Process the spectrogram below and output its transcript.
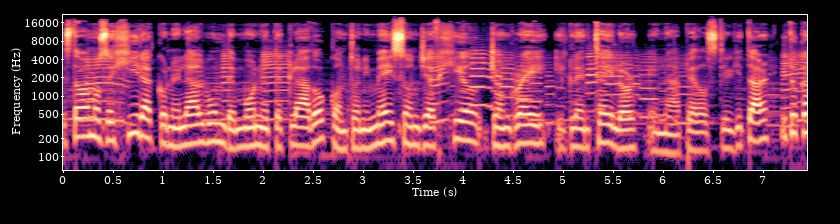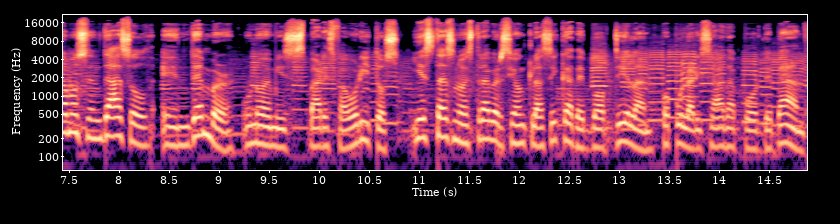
Estábamos de gira con el álbum Demonio Teclado con Tony Mason, Jeff Hill, John Gray y Glenn Taylor en la pedal steel guitar, y tocamos en Dazzle, en Denver, uno de mis bares favoritos, y esta es nuestra versión clásica de Bob Dylan, popularizada por The Band,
